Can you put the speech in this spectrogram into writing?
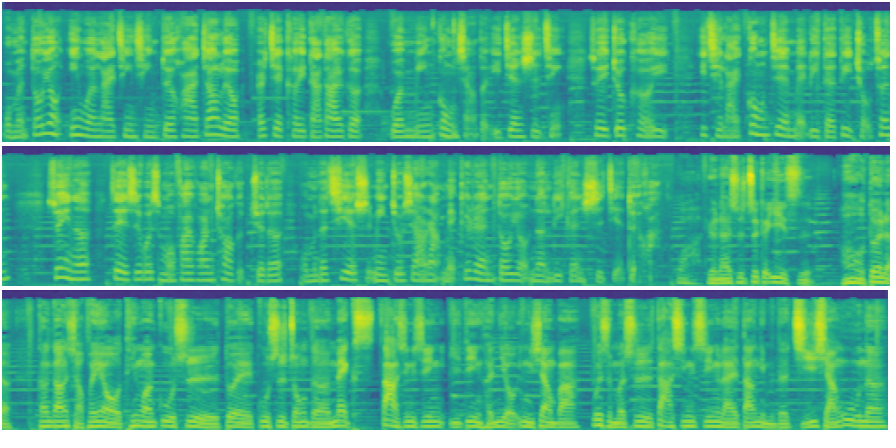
我们都用英文来进行对话交流，而且可以达到一个文明共享的一件事情，所以就可以一起来共建美丽的地球村。所以呢，这也是为什么 Five One Talk 觉得我们的企业使命就是要让每个人都有能力跟世界对话。哇，原来是这个意思哦。对了，刚刚小朋友听完故事，对故事中的 Max 大猩猩一定很有印象吧？为什么是大猩猩来当你们的吉祥物呢？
